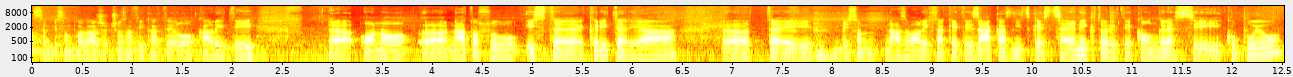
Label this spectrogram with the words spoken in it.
zase by som povedal, že čo sa týka tej lokality, uh, ono, uh, na to sú isté kritériá, E, tej, by som nazval ich takej tej zákazníckej scény, ktorí tie kongresy kupujú.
